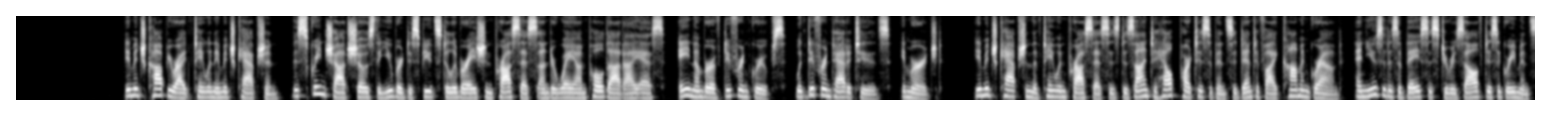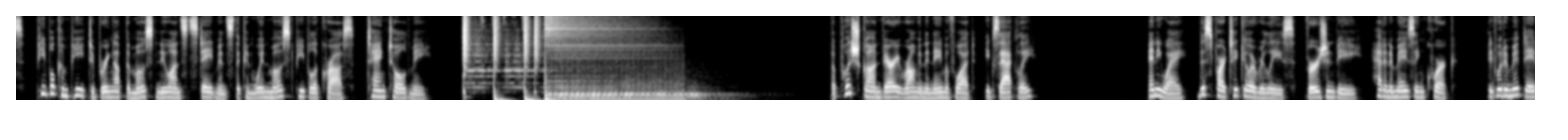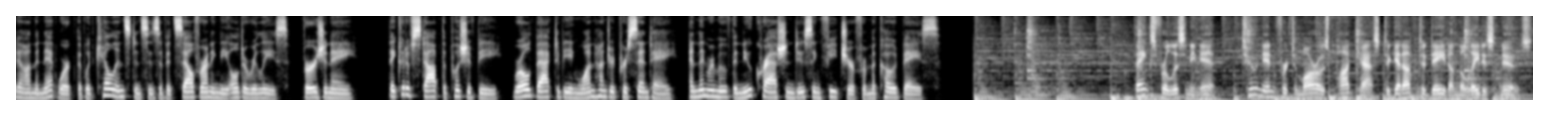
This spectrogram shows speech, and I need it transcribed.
Image copyright Taiwan image caption. This screenshot shows the Uber disputes deliberation process underway on pol.is. A number of different groups, with different attitudes, emerged. Image caption The Taiwan process is designed to help participants identify common ground and use it as a basis to resolve disagreements. People compete to bring up the most nuanced statements that can win most people across, Tang told me. A push gone very wrong in the name of what, exactly? Anyway, this particular release, version B, had an amazing quirk. It would emit data on the network that would kill instances of itself running the older release, version A. They could have stopped the push of B, rolled back to being 100% A, and then removed the new crash inducing feature from the code base. Thanks for listening in. Tune in for tomorrow's podcast to get up to date on the latest news.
